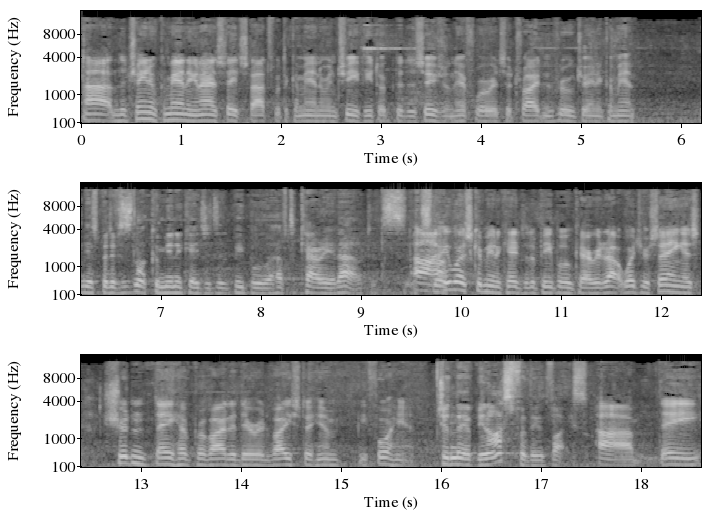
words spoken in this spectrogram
Uh, the chain of command in the United States starts with the commander in chief. He took the decision, therefore, it's a tried and true chain of command. Yes, but if it's not communicated to the people who have to carry it out, it's, it's Uh, not. it was communicated to the people who carried it out. What you're saying is, shouldn't they have provided their advice to him beforehand? Shouldn't they have been asked for the advice? Uh, they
